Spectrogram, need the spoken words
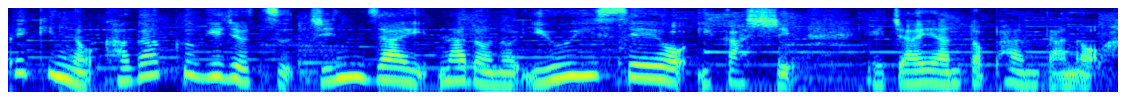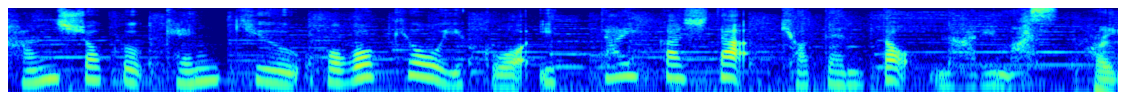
北京の科学技術人材などの優位性を生かしえージャイアントパンダの繁殖研究保護教育を一体化した拠点となります。はい。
